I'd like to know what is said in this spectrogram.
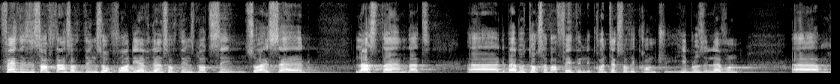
Faith is the substance of things hoped for, the evidence of things not seen. So I said last time that uh, the Bible talks about faith in the context of a country. Hebrews 11 um,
